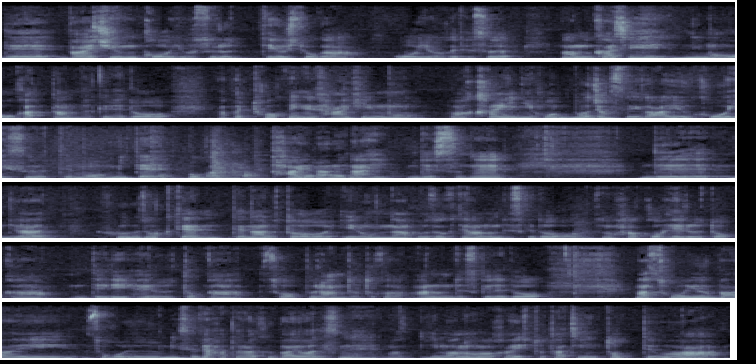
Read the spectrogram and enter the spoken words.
で売春行為をするっていう人が多いわけです、まあ、昔にも多かったんだけれどやっぱり特にね最近も若い日本の女性がああいう行為するってもう見て僕は耐えられないんですね。でじゃあ風俗店ってなるといろんな風俗店あるんですけどその箱ヘルとかデリヘルとかソープランドとかあるんですけれど、まあ、そういう場合そういう店で働く場合はですね、まあ、今の若い人たちにとっては、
